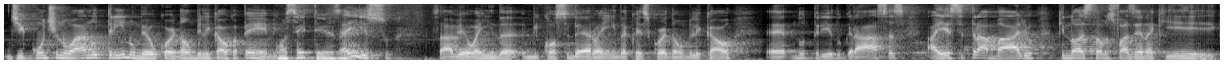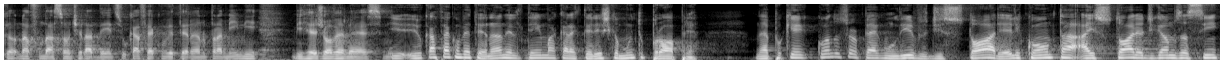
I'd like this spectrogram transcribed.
de continuar nutrindo o meu cordão umbilical com a PM. Com certeza. É isso sabe? Eu ainda me considero ainda com esse cordão umbilical é, nutrido graças a esse trabalho que nós estamos fazendo aqui na Fundação Tiradentes. O Café com Veterano, para mim, me, me rejuvenesce. E, e, o Café com Veterano ele tem uma característica muito própria. Né? Porque quando o senhor pega um livro de história, ele conta a história, digamos assim,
